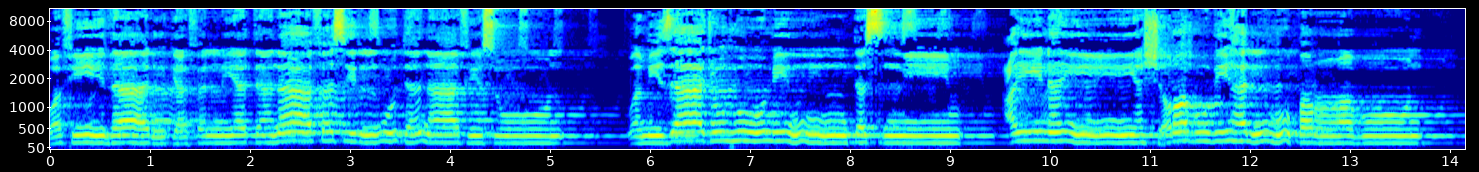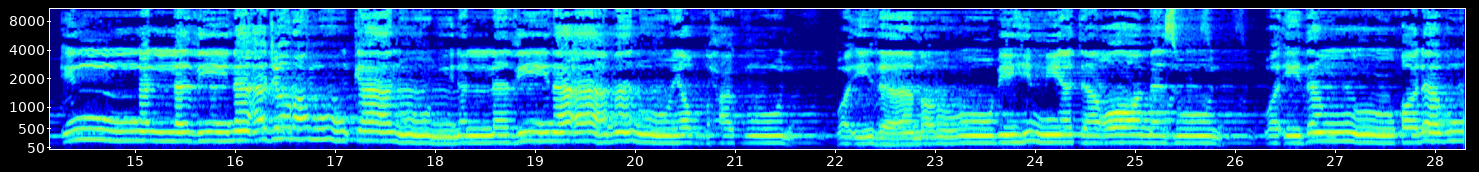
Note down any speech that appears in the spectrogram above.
وفي ذلك فليتنافس المتنافسون. ومزاجه من تسنيم عينا يشرب بها المقربون. إن الذين أجرموا كانوا من الذين آمنوا يضحكون. وإذا مروا بهم يتغامزون وإذا انقلبوا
